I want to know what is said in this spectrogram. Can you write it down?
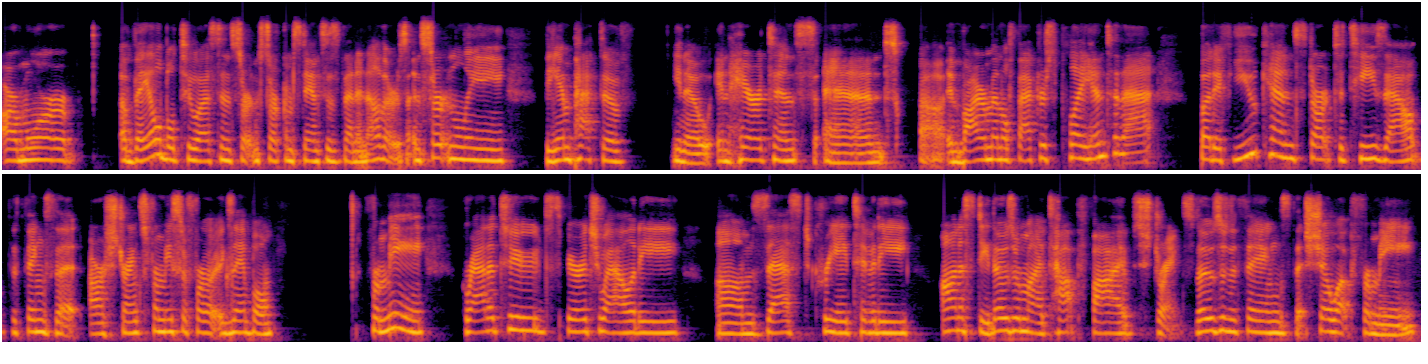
are more available to us in certain circumstances than in others and certainly the impact of you know inheritance and uh, environmental factors play into that but if you can start to tease out the things that are strengths for me, so for example, for me, gratitude, spirituality, um, zest, creativity, honesty, those are my top five strengths. Those are the things that show up for me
